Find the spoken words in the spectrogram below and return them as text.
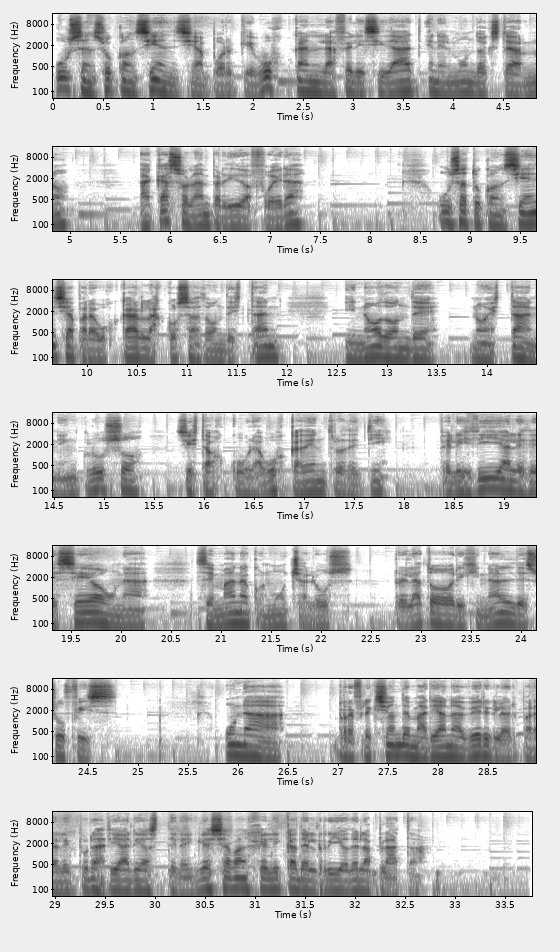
usen su conciencia porque buscan la felicidad en el mundo externo, ¿acaso la han perdido afuera? Usa tu conciencia para buscar las cosas donde están y no donde no están, incluso si está oscura, busca dentro de ti. Feliz día, les deseo una semana con mucha luz. Relato original de Sufis. Una Reflexión de Mariana Birgler para lecturas diarias de la Iglesia Evangélica del Río de la Plata.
